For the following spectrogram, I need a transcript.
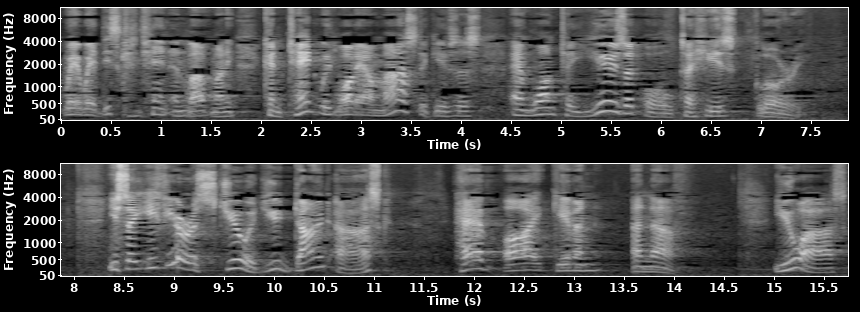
where we're discontent and love money. Content with what our master gives us and want to use it all to his glory. You see, if you're a steward, you don't ask, Have I given enough? You ask,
